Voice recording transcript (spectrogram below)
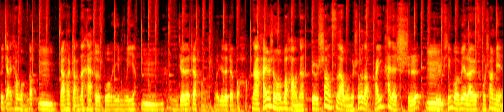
都加条广告，嗯然后长得还和博文一模一样。嗯你觉得这好吗？我觉得这不好。那还有什么不好呢？就是上次啊，我们说的 iPad 十、嗯就是苹果为了从上面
